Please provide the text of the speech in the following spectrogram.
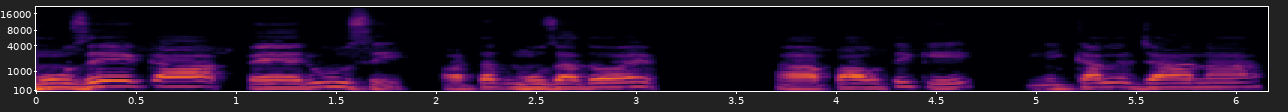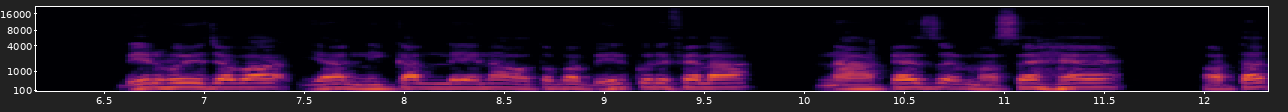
মুজে কা পেরু সে অর্থাৎ মুজাদয় পাও থেকে নিকাল জানা বের হয়ে যাওয়া ইয়া নিকাল লেনা অথবা বের করে ফেলা নাকেজ মাসে হ্যাঁ অর্থাৎ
